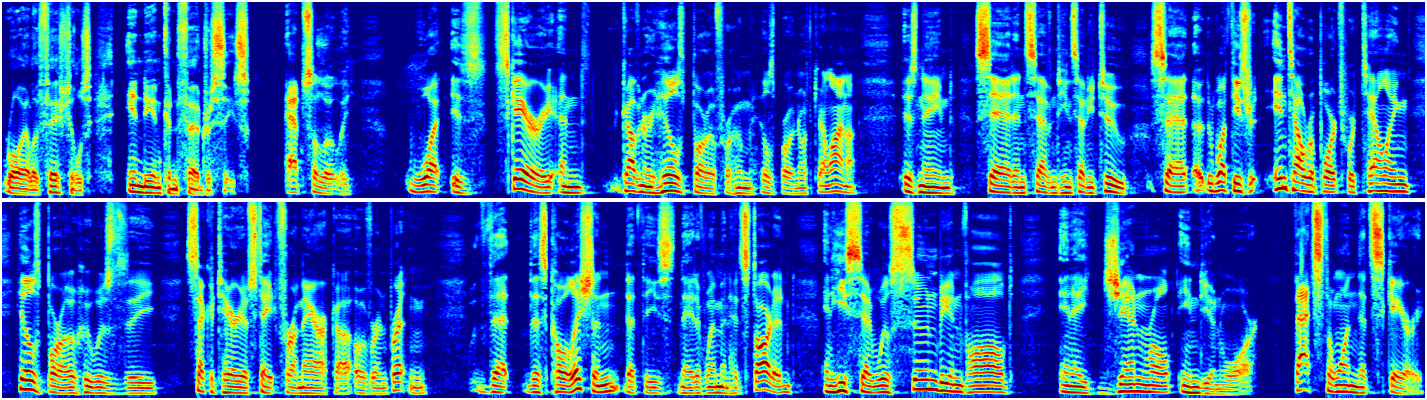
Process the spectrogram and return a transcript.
royal officials, Indian confederacies. Absolutely. What is scary, and Governor Hillsborough, for whom Hillsborough, North Carolina, is named, said in 1772, said uh, what these intel reports were telling Hillsborough, who was the Secretary of State for America over in Britain, that this coalition that these Native women had started, and he said, will soon be involved in a general Indian war. That's the one that's scary.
